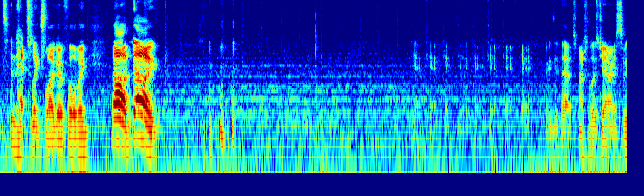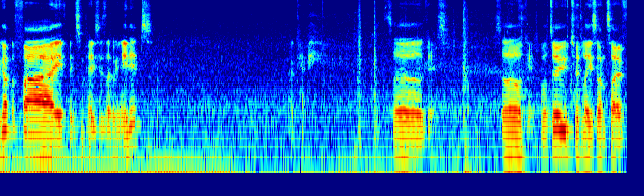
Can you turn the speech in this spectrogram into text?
It's a Netflix logo forming. Oh no! okay, okay, okay, okay, okay, okay, okay. We did that. Smash all those generators. So we got the five bits and pieces that we needed. Okay. So good. So good. We'll do twiddlies once I've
